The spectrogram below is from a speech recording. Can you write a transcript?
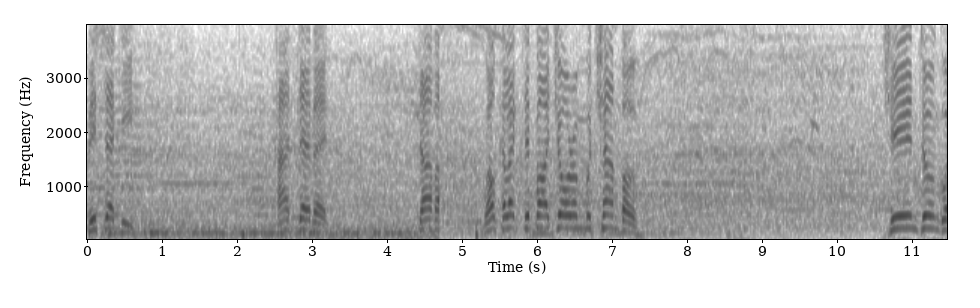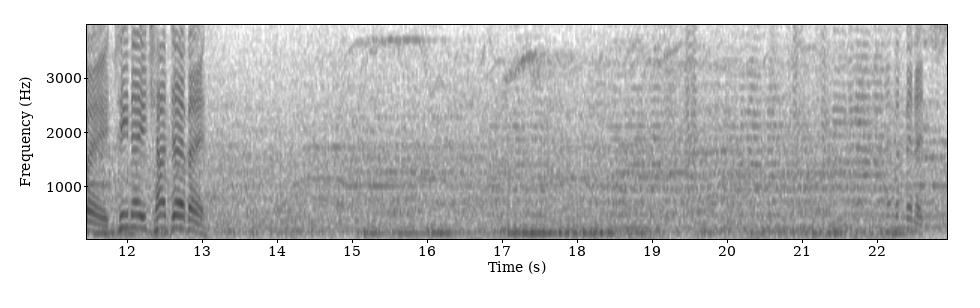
Biseki. Hadebe. Daba. Well collected by Joram Muchambo. Chin Dungwe, teenage Hadebe. Seven minutes.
